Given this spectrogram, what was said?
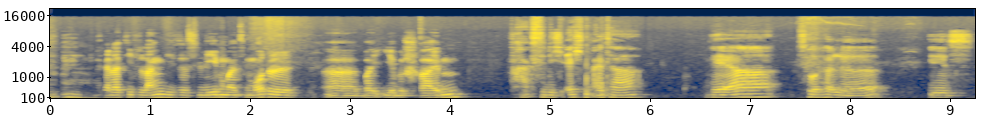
relativ lang dieses Leben als Model äh, bei ihr beschreiben, fragst du dich echt, Alter, wer zur Hölle ist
